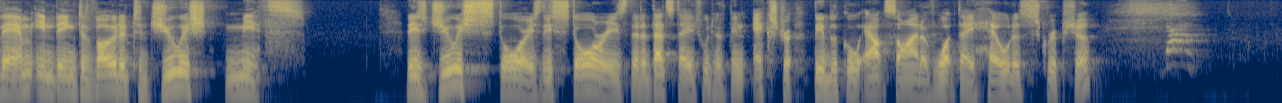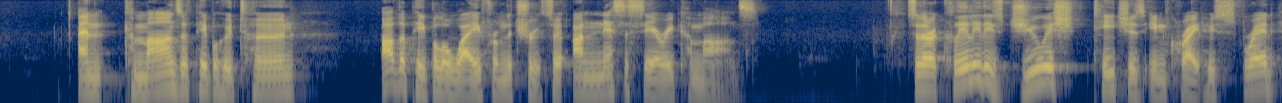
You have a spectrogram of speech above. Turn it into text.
them in being devoted to Jewish myths. These Jewish stories, these stories that at that stage would have been extra biblical outside of what they held as scripture, and commands of people who turn other people away from the truth. So, unnecessary commands. So there are clearly these Jewish teachers in Crete who spread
